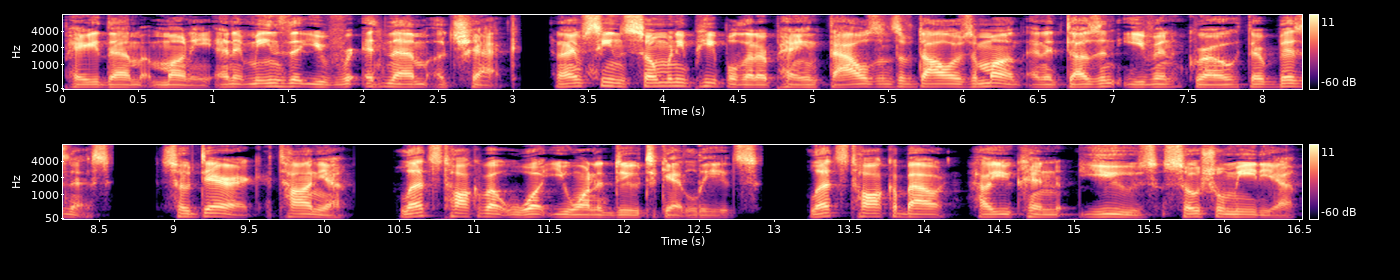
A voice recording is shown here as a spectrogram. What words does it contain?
paid them money and it means that you've written them a check. And I've seen so many people that are paying thousands of dollars a month and it doesn't even grow their business. So, Derek, Tanya, let's talk about what you want to do to get leads. Let's talk about how you can use social media,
